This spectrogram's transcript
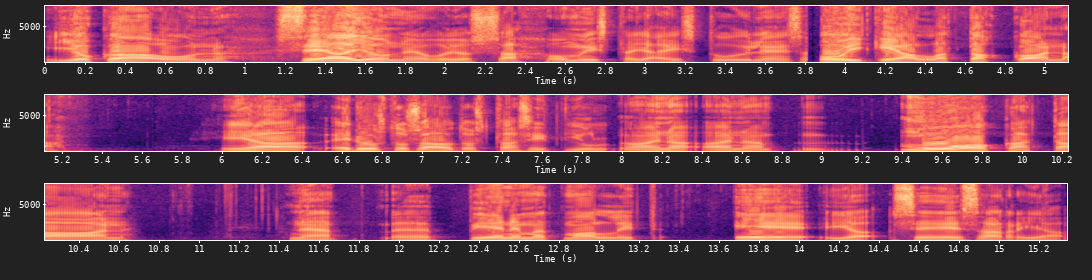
joka on se ajoneuvo, jossa omistaja istuu yleensä oikealla takana – ja edustusautosta sitten aina, aina muokataan nämä pienemmät mallit E- ja C-sarja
